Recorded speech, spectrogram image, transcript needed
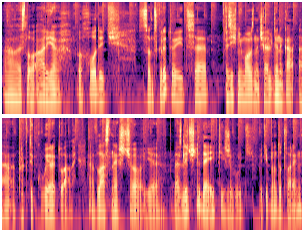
Але слово арія походить з санскриту, і це з їхньої мови означає людина, яка е, практикує ритуали. Власне, що є безліч людей, які живуть подібно до тварин.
